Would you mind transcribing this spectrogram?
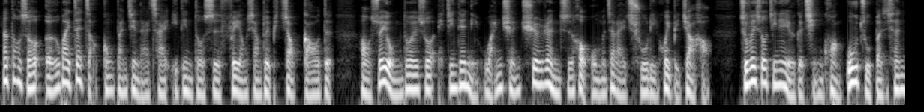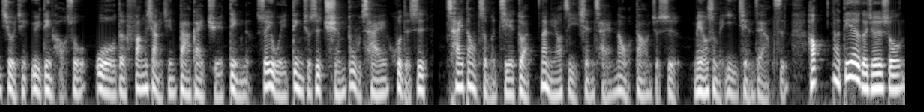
那到时候额外再找工班进来拆，一定都是费用相对比较高的哦，所以我们都会说，哎，今天你完全确认之后，我们再来处理会比较好。除非说今天有一个情况，屋主本身就已经预定好，说我的方向已经大概决定了，所以我一定就是全部拆，或者是拆到什么阶段，那你要自己先拆，那我当然就是没有什么意见这样子。好，那第二个就是说。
